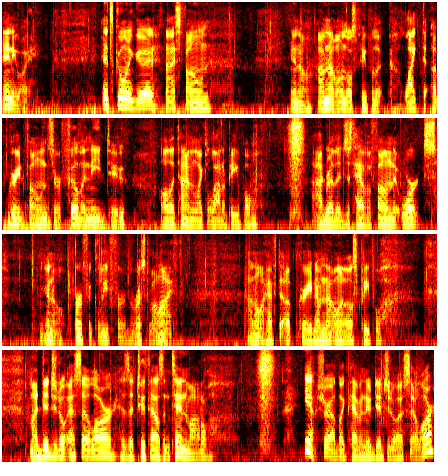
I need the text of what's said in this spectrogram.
anyway it's going good nice phone you know i'm not one of those people that like to upgrade phones or feel the need to all the time like a lot of people I'd rather just have a phone that works, you know, perfectly for the rest of my life. I don't have to upgrade. I'm not one of those people. My digital SLR is a 2010 model. Yeah, sure, I'd like to have a new digital SLR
